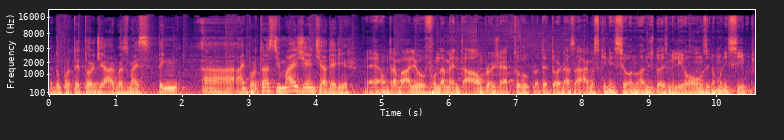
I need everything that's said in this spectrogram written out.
do protetor de águas, mas tem a, a, importância de mais gente aderir. É um trabalho fundamental, um projeto protetor das águas que iniciou no ano de 2011 no município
